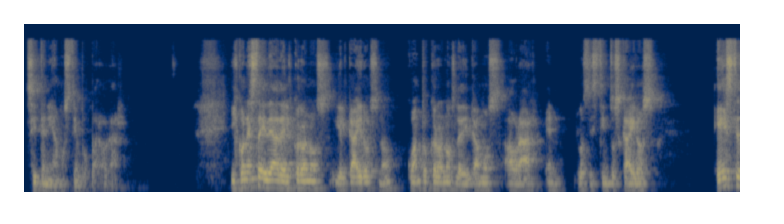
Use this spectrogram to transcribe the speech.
Sí teníamos tiempo para orar. Y con esta idea del cronos y el kairos, ¿no? ¿Cuánto cronos le dedicamos a orar en los distintos kairos? Este,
